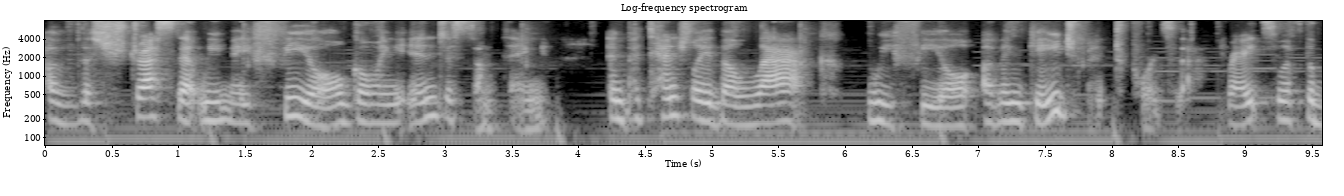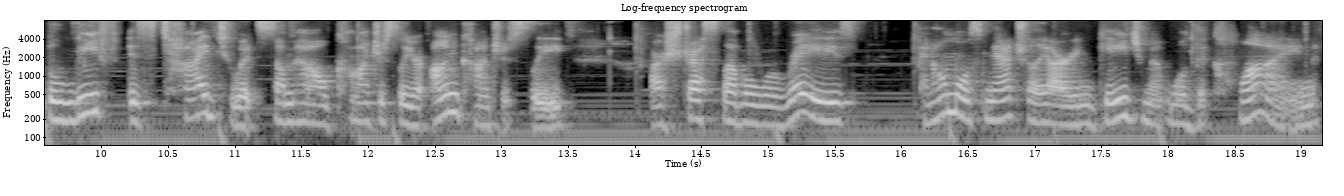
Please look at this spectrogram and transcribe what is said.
of the stress that we may feel going into something and potentially the lack we feel of engagement towards that, right? So if the belief is tied to it somehow consciously or unconsciously, our stress level will raise and almost naturally our engagement will decline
